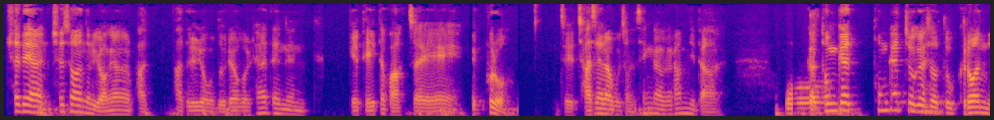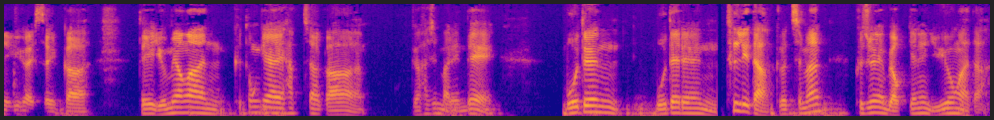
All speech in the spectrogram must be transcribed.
최대한 최소한으로 영향을 받, 받으려고 노력을 해야 되는 게 데이터 과학자의 100% 이제 자세라고 저는 생각을 합니다. 그러니까 통계 통계 쪽에서도 그런 얘기가 있어요. 그러니까 되게 유명한 그 통계의 학자가 그 하신 말인데 모든 모델은 틀리다. 그렇지만 그 중에 몇 개는 유용하다.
